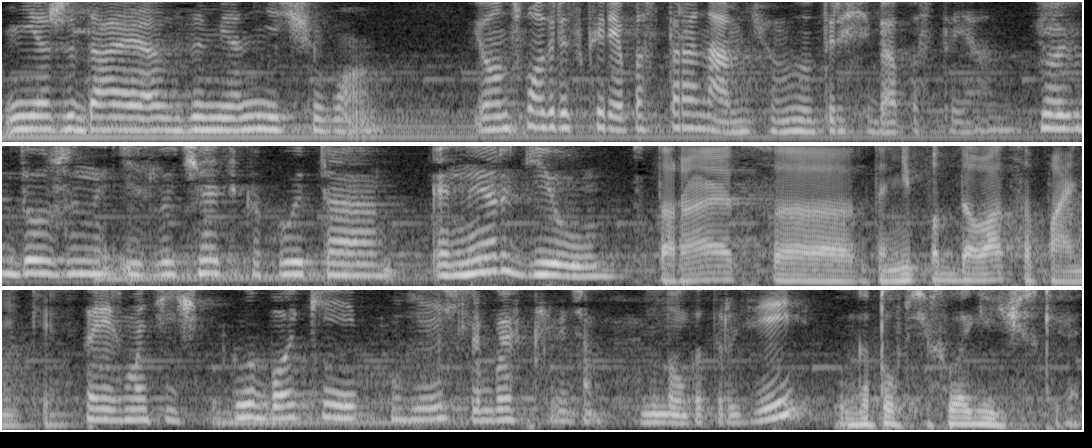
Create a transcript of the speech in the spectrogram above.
Не ожидая взамен ничего. И он смотрит скорее по сторонам, чем внутрь себя постоянно. Человек должен излучать какую-то энергию. Старается это, не поддаваться панике. Харизматичный. Глубокий. Есть любовь к людям. Много друзей. Готов психологически.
